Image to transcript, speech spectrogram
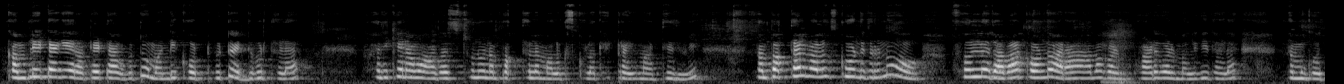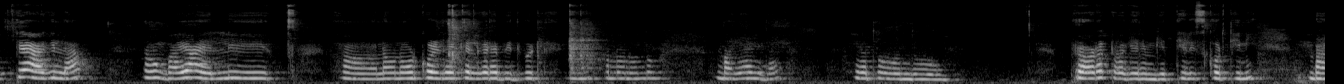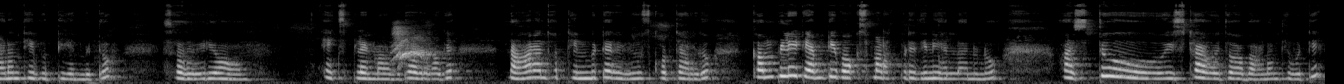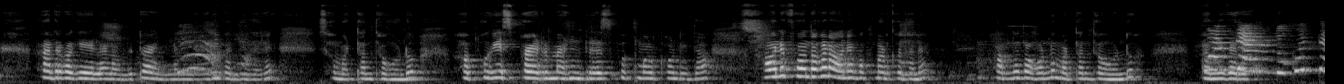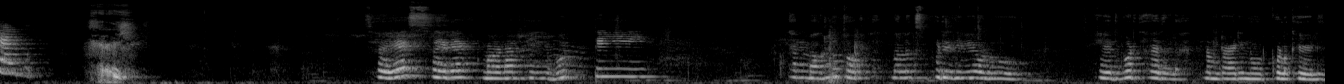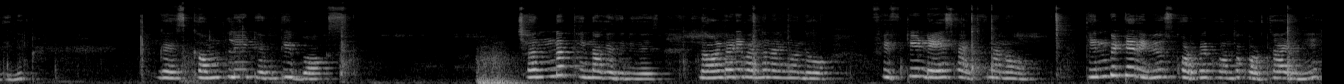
ಕಂಪ್ಲೀಟಾಗಿ ರೊಟೇಟ್ ಆಗಿಬಿಟ್ಟು ಮಂಡಿ ಕೊಟ್ಬಿಟ್ಟು ಎದ್ದು ಬಿಡ್ತಾಳೆ. ಅದಕ್ಕೆ ನಾವು ಆದಷ್ಟು ನಮ್ಮ ಪಕ್ಕದಲ್ಲೇ ಮಲಗಿಸ್ಕೊಳ್ಳೋಕ್ಕೆ ಟ್ರೈ ಮಾಡ್ತಿದ್ವಿ. ನಮ್ಮ ಪಕ್ಕದಲ್ಲಿ ಮಲಗಿಸ್ಕೊಂಡಿದ್ರು ಫುಲ್ ದಬಾಕೊಂಡು ಆರಾಮಾಗಿ ಪಾಡುಗಳು ಮಲಗಿದ್ದಾಳೆ. ನಮ್ಗೆ ಗೊತ್ತೇ ಆಗಿಲ್ಲ. ನಮಗೆ ಭಯ ಎಲ್ಲಿ ನಾವು ನೋಡ್ಕೊಳ್ಳ್ರೆ ಕೆಳಗಡೆ ಬಿದ್ದುಬಿಟ್ರೆ ಅನ್ನೋದೊಂದು ಭಯ ಇದೆ. ಇವತ್ತು ಒಂದು ಪ್ರಾಡಕ್ಟ್ ಬಗ್ಗೆ ನಿಮಗೆ ತಿಳಿಸ್ಕೊಡ್ತೀನಿ. ಬಾಣಂತಿ ಬುಟ್ಟಿ ಅಂದ್ಬಿಟ್ಟು. ಸೊ ಅದು ವಿಡಿಯೋ ಎಕ್ಸ್ಪ್ಲೇನ್ ಮಾಡಿಬಿಟ್ಟು ಅದ್ರ ಬಗ್ಗೆ ನಾನಂತೂ ತಿನ್ಬಿಟ್ಟೆ ರಿವ್ಯೂಸ್ ಕೊಡ್ತಾ ಇರೋದು. ಕಂಪ್ಲೀಟ್ ಎಂ ಟಿ ಬಾಕ್ಸ್ ಮಾಡಾಕ್ಬಿಟ್ಟಿದ್ದೀನಿ ಎಲ್ಲನೂ ಅಷ್ಟು ಇಷ್ಟ ಆಗೋಯ್ತು ಆ ಬಾಣಂತಿ ಬುಟ್ಟಿ. ಅದ್ರ ಬಗ್ಗೆ ಎಲ್ಲ ಅಂದ್ಬಿಟ್ಟು ಆ್ಯಂಡ್ ನಮ್ಮ ಡ್ಯಾಡಿ ಬಂದಿದ್ದಾರೆ. ಸೊ ಮಟನ್ ತೊಗೊಂಡು ಅಪ್ಪುಗೆ ಸ್ಪೈಡರ್ ಮ್ಯಾನ್ ಡ್ರೆಸ್ ಬುಕ್ ಮಾಡ್ಕೊಂಡಿದ್ದ. ಅವನೇ ಫೋನ್ ತೊಗೊಂಡು ಅವನೇ ಬುಕ್ ಮಾಡ್ಕೊತಾನೆ. ಅವನು ತೊಗೊಂಡು ಮಟನ್ ತೊಗೊಂಡು ಬಂದಿದ್ದಾರೆ. ಸೊ ಎಸ್ ಸೆಲೆಕ್ಟ್ ಮಾಡಂತಿ ಬುಟ್ಟಿ ನನ್ನ ಮಗಳು ತೊಟ್ಲ ಮಲಗಿಸ್ಬಿಟ್ಟಿದ್ದೀವಿ ಅವಳು. ಎದ್ಬಿಡ್ತಾ ಇದ್ದಾಳೆ. ನಮ್ಮ ಡ್ಯಾಡಿ ನೋಡ್ಕೊಳ್ಳೋಕೆ ಹೇಳಿದ್ದೀನಿ ಗೈಸ್ ಕಂಪ್ಲೀಟ್ ಎಂಟಿ ಬಾಕ್ಸ್ ಚೆನ್ನಾಗಿ ತಿನ್ನೋಗಿದ್ದೀನಿ ಗೈಸ್ ನಾನು ಆಲ್ರೆಡಿ ಬಂದು ನನಗೊಂದು ಫಿಫ್ಟೀನ್ ಡೇಸ್ ಆಯಿತು. ನಾನು ತಿನ್ಬಿಟ್ಟೆ ರಿವ್ಯೂಸ್ ಕೊಡಬೇಕು ಅಂತ ಕೊಡ್ತಾ ಇದ್ದೀನಿ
